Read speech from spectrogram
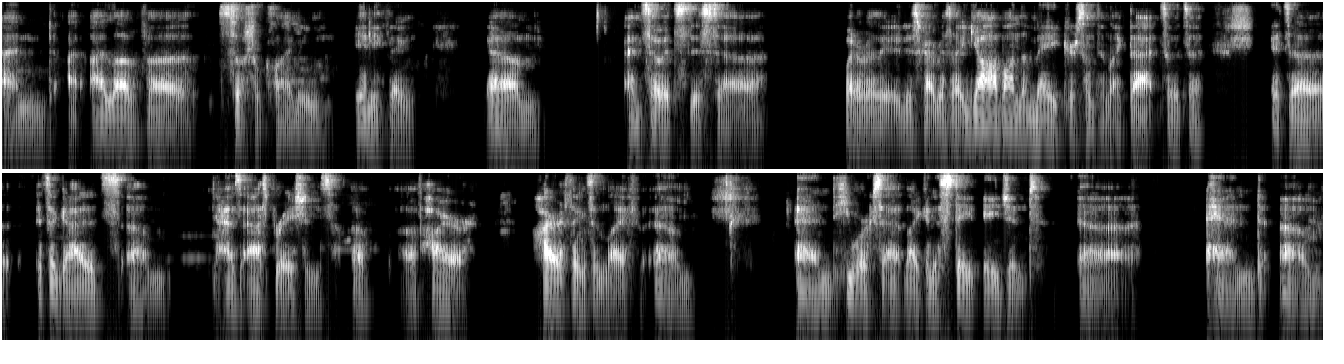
and I, I love uh, social climbing anything, um, and so it's this uh, whatever they describe as a yob on the make or something like that. So it's a it's a it's a guy that's um, has aspirations of, of higher higher things in life. Um, and he works at like an estate agent uh, and um,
